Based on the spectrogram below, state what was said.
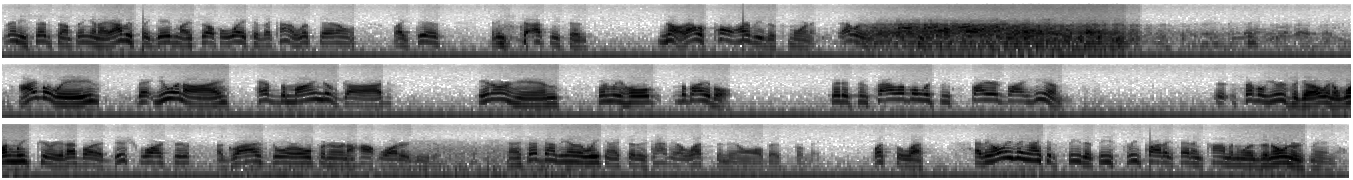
And then he said something, and I obviously gave myself away because I kind of looked at him like this, and he stopped and he said, No, that was Paul Harvey this morning. That was. I believe that you and I have the mind of God in our hands when we hold the Bible. That it's infallible, it's inspired by Him. Uh, several years ago, in a one week period, I bought a dishwasher, a garage door opener, and a hot water heater. And I sat down at the end of the week and I said, There's got to be a lesson in all this for me. What's the lesson? And the only thing I could see that these three products had in common was an owner's manual,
